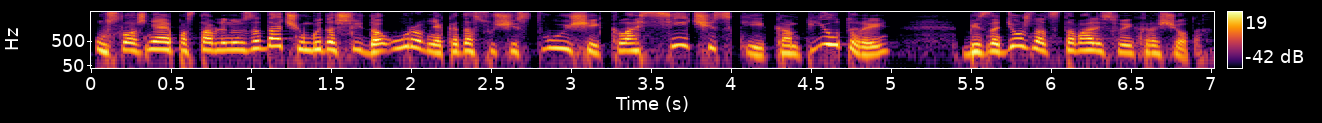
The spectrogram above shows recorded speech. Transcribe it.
Усложняя поставленную задачу, мы дошли до уровня, когда существующие классические компьютеры безнадежно отставали в своих расчетах.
